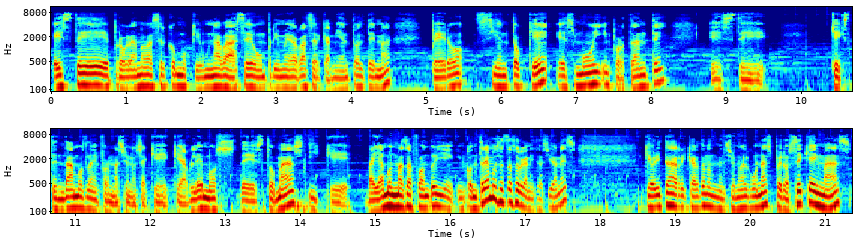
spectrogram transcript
este programa va a ser como que una base o un primer acercamiento al tema, pero siento que es muy importante este que extendamos la información, o sea, que, que hablemos de esto más y que vayamos más a fondo y encontremos estas organizaciones que ahorita Ricardo nos mencionó algunas, pero sé que hay más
